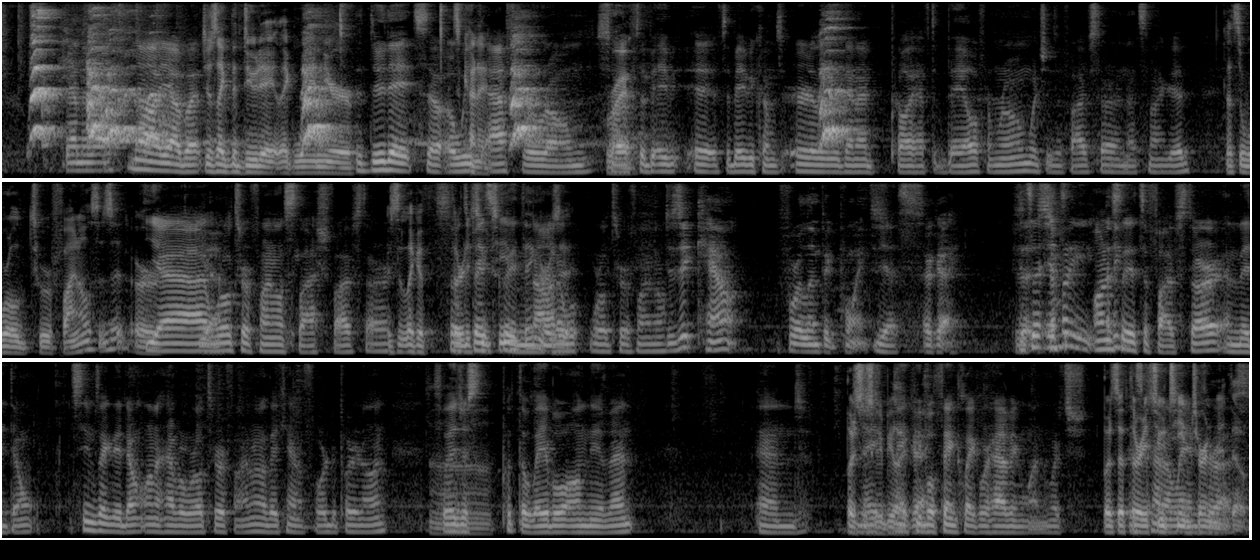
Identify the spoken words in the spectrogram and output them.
Family life. No, yeah, but Just like the due date, like when you're. The due date's uh, a, a week kinda- after Rome. So Right. if the baby if the baby comes early, then I'd probably have to bail from Rome, which is a five star, and that's not good. That's the World Tour Finals, is it? Or yeah, yeah. World Tour final slash five star. Is it like a so it's 32 basically team thing, or not is a it? World Tour final. Does it count for Olympic points? Yes. Okay. 'Cause It's that- a, it's, somebody, I honestly, think- it's a five star, and they don't. Seems like they don't want to have a World Tour final. They can't afford to put it on, so they just Uh. put the label on the event, and But it's just make, gonna be like. people think like we're having one, which But it's a 32 team tournament though.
